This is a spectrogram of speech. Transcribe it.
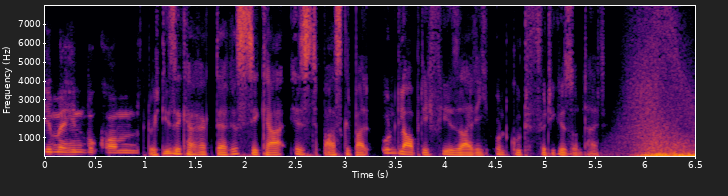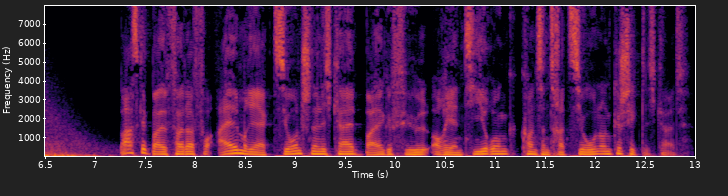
immer hinbekommen. Durch diese Charakteristika ist Basketball unglaublich vielseitig und gut für die Gesundheit. Basketball fördert vor allem Reaktionsschnelligkeit, Ballgefühl, Orientierung, Konzentration und Geschicklichkeit.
